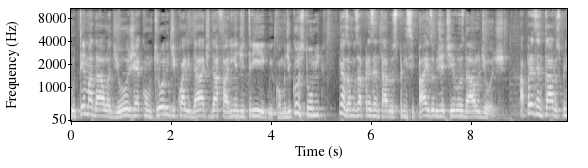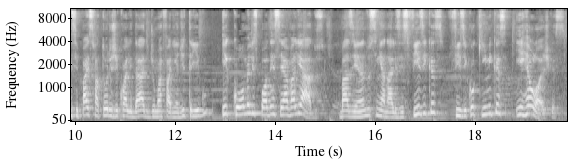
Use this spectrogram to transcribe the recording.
O tema da aula de hoje é controle de qualidade da farinha de trigo e, como de costume, nós vamos apresentar os principais objetivos da aula de hoje. Apresentar os principais fatores de qualidade de uma farinha de trigo e como eles podem ser avaliados, baseando-se em análises físicas, físico-químicas e reológicas.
